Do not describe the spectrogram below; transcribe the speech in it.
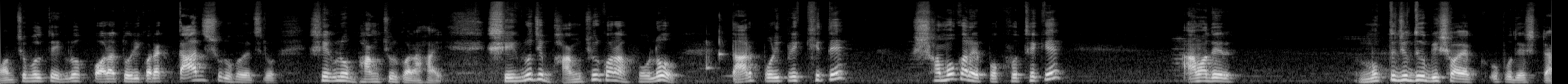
মঞ্চ বলতে এগুলো করা, তৈরি করার কাজ শুরু হয়েছিল। সেগুলো ভাঙচুর করা হয়। সেগুলো যে ভাঙচুর করা হলো, তার পরিপ্রেক্ষিতে সমকালের পক্ষ থেকে আমাদের মুক্তিযুদ্ধ বিষয়ক উপদেষ্টা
